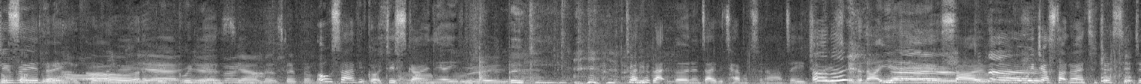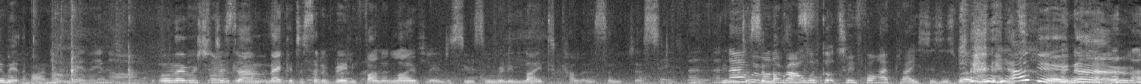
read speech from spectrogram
little you something really? out for Oh, you. that'd be Yeah, brilliant. yes, yeah, that's no problem. Also, have you got a disco in the evening? Boogie. Tony Blackburn and David Hamilton are our DJs for the night. No, yeah, so no. we just don't know how to dress it, do we, at the moment? really, no. Well, maybe we should just um, make it just sort of really fun and lively and just use some really light colours and just sort of. And you know, now just we're on a lot roll, of- we've got two fireplaces as well. Have you? No.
